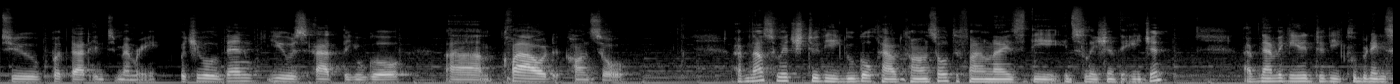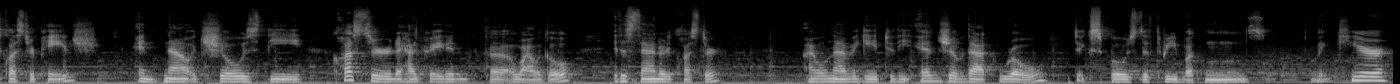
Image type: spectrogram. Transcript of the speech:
to put that into memory, which you will then use at the Google um, Cloud Console. I've now switched to the Google Cloud Console to finalize the installation of the agent. I've navigated to the Kubernetes cluster page, and now it shows the cluster that I had created uh, a while ago. It's a standard cluster. I will navigate to the edge of that row to expose the three buttons. Link here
